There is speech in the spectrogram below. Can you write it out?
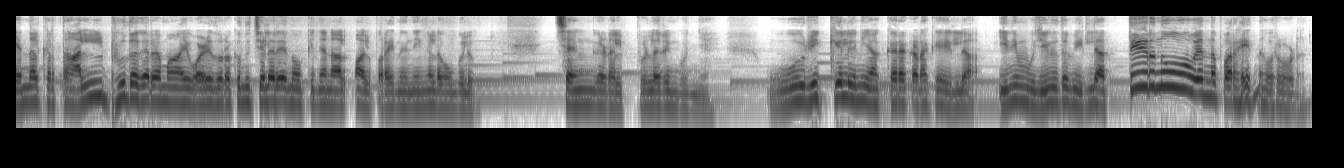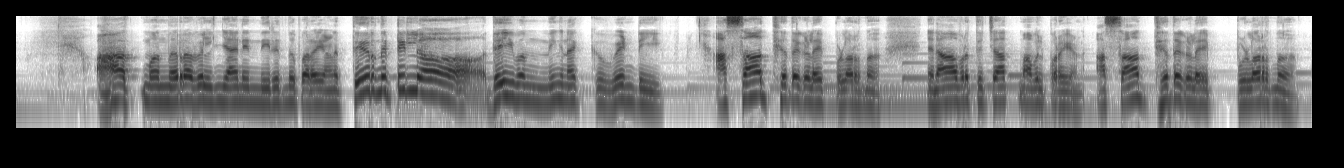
എന്നാൽ കർത്ത അത്ഭുതകരമായ വഴി തുറക്കുന്നു. ചിലരെ നോക്കി ഞാൻ ആത്മാവിൽ പറയുന്നത് നിങ്ങളുടെ മുമ്പിലും ചെങ്കടൽ പിളരും കുഞ്ഞ്. ഒരിക്കലും ഇനി അക്കരെ കടക്കയില്ല ഇനി ജീവിതമില്ല തീർന്നു എന്ന് പറയുന്നവരോട്. ആത്മനിറവിൽ ഞാൻ ഇന്നിരുന്ന് പറയാണ് തീർന്നിട്ടില്ല ദൈവം നിനക്ക് വേണ്ടി അസാധ്യതകളെ പുളർന്ന് ഞാൻ ആവർത്തിച്ച് ആത്മാവിൽ പറയാണ് അസാധ്യതകളെ പുളർന്ന്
